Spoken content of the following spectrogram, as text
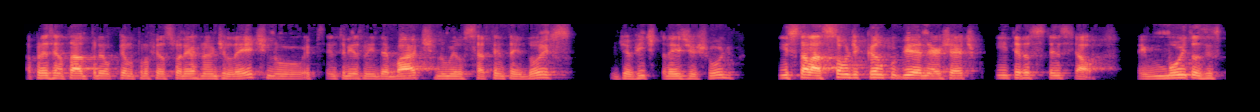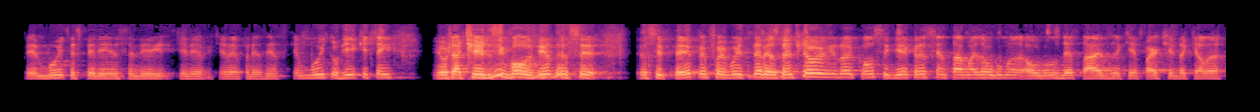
apresentado pelo professor Hernande Leite no Epicentrismo em Debate, número 72, dia 23 de julho, instalação de campo bioenergético interassistencial. Tem muitas, muita experiência ali que ele, que ele apresenta, que é muito rica e tem, eu já tinha desenvolvido esse, esse paper, foi muito interessante que eu consegui acrescentar mais alguma, alguns detalhes aqui a partir daquela,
